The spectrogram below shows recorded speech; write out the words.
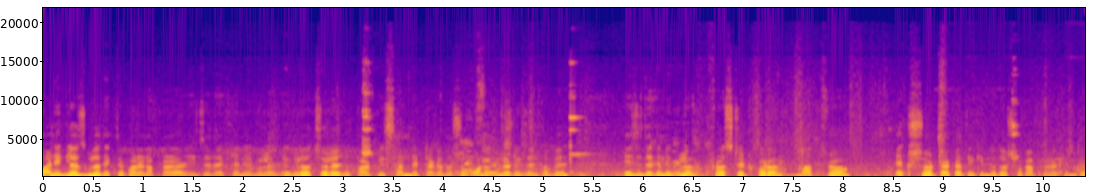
পানি গ্লাসগুলো দেখতে পারেন আপনারা, এই যে দেখেন, এগুলো এগুলো চলে আসবে পার পিস হান্ড্রেড টাকা, দর্শক, অনেকগুলো ডিজাইন হবে। এই যে দেখেন, এগুলো ফ্রস্টেড করা, মাত্র একশো টাকাতে কিন্তু দর্শক আপনারা কিন্তু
